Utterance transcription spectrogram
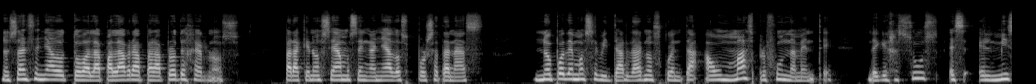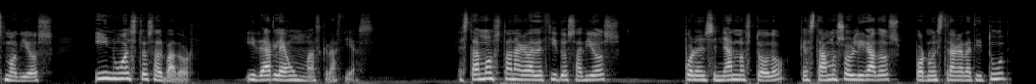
nos ha enseñado toda la palabra para protegernos, para que no seamos engañados por Satanás, no podemos evitar darnos cuenta aún más profundamente de que Jesús es el mismo Dios y nuestro Salvador, y darle aún más gracias. Estamos tan agradecidos a Dios por enseñarnos todo, que estamos obligados, por nuestra gratitud,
